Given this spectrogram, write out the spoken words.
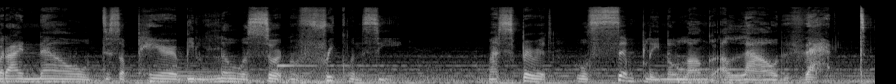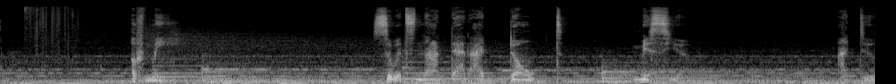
but I now disappear below a certain frequency, my spirit will simply no longer allow that of me. So it's not that I don't miss you, I do.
